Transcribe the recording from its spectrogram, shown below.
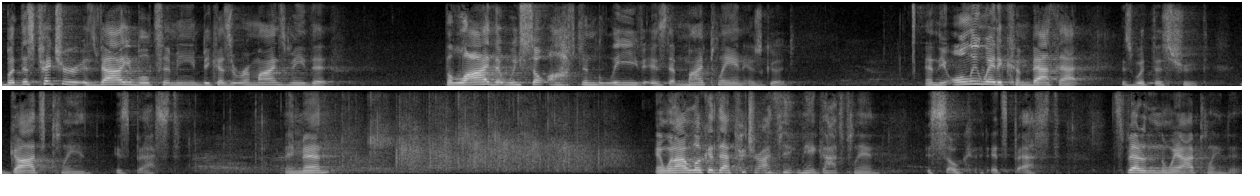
But this picture is valuable to me because it reminds me that the lie that we so often believe is that my plan is good. And the only way to combat that is with this truth God's plan is best. Amen? And when I look at that picture, I think, man, God's plan is so good. It's best. It's better than the way I planned it.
